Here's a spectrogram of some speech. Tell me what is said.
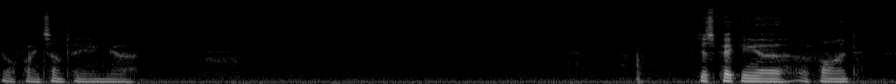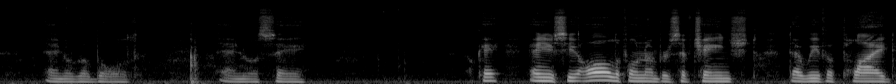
you'll find something uh, just picking a, a font and we'll go bold and we'll say okay? And you see all the phone numbers have changed that we've applied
